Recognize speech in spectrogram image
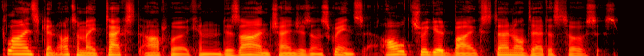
clients can automate text, artwork, and design changes on screens, all triggered by external data sources.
